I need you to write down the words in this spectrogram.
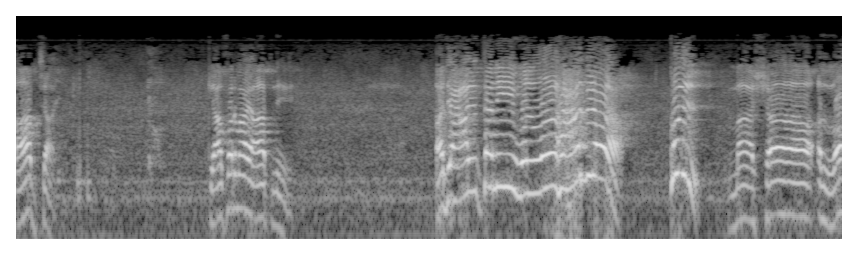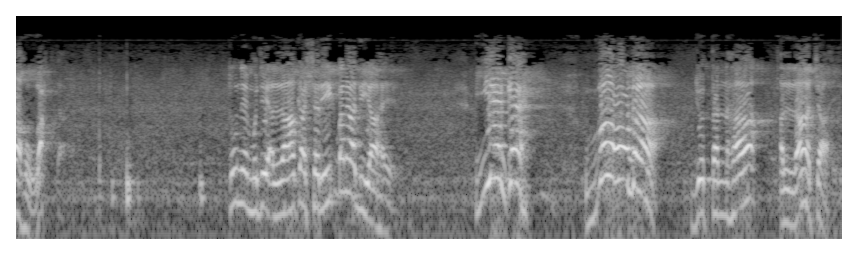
آپ چاہیں گے۔ کیا فرمایا آپ نے؟ اجعلتنی واللہ عدلا۔ کل ما شاء اللہ وقت تو نے مجھے اللہ کا شریک بنا دیا ہے۔ یہ کہ وہ ہوگا جو تنہا اللہ چاہے۔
